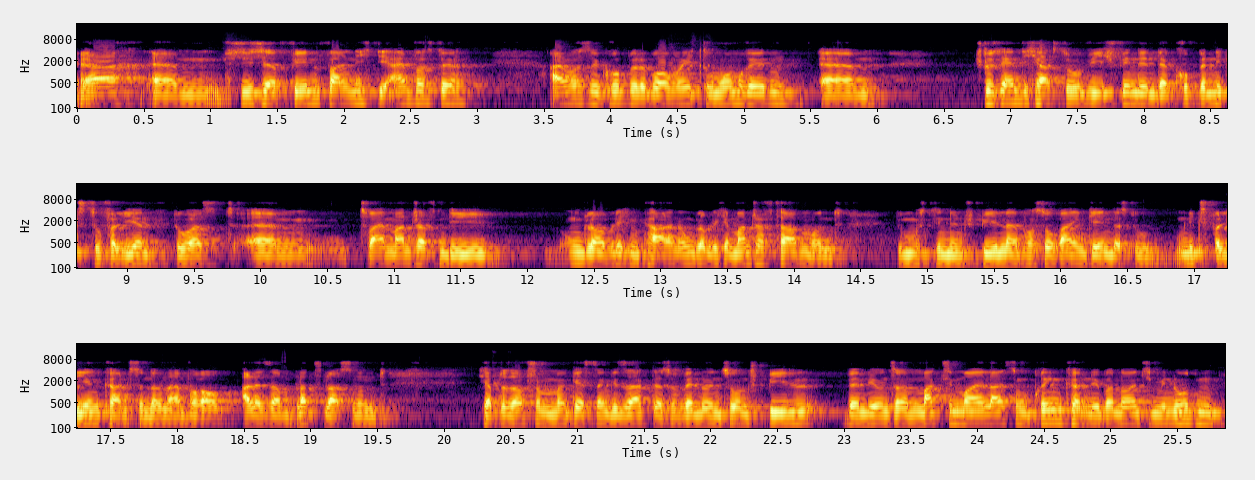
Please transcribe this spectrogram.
Ja, ähm, es ist auf jeden Fall nicht die einfachste, einfachste Gruppe, da brauchen wir nicht drum herum reden. Ähm, schlussendlich hast du, wie ich finde, in der Gruppe nichts zu verlieren. Du hast ähm, zwei Mannschaften, die unglaublichen Kader, eine unglaubliche Mannschaft haben und du musst in den Spielen einfach so reingehen, dass du nichts verlieren kannst, sondern einfach auch alles am Platz lassen. Und ich habe das auch schon mal gestern gesagt, also wenn du in so ein Spiel, wenn wir unsere maximale Leistung bringen können über 90 Minuten,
